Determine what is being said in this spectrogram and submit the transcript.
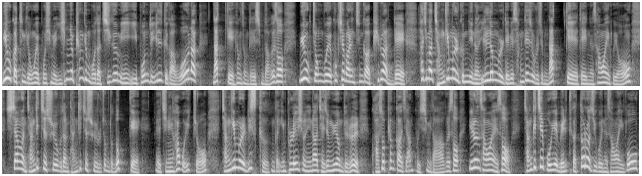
미국 같은 경우에 보시면 20년 평균보다 지금이 이 본드 일드가 워낙 낮게 형성되어 있습니다. 그래서 미국 정부의 국채 발행 증가가 필요한데 하지만 장기물 금리는 1년물 대비 상대적으로 좀 낮게 되어 있는 상황이고요. 시장은 장기채 수요보다는 단기채 수요를 좀 더 높게 예, 진행하고 있죠. 장기물의 리스크, 그러니까 인플레이션이나 재정 위험들을 과소평가하지 않고 있습니다. 그래서 이런 상황에서 장기채 보유의 메리트가 떨어지고 있는 상황이고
